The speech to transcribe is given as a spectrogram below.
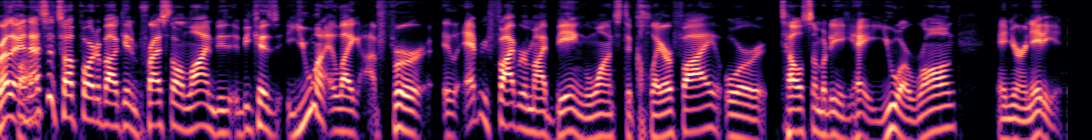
Brother, and that's the tough part about getting pressed online because you want like uh, for uh, every fiber of my being wants to clarify or tell somebody, "Hey, you are wrong and you're an idiot."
